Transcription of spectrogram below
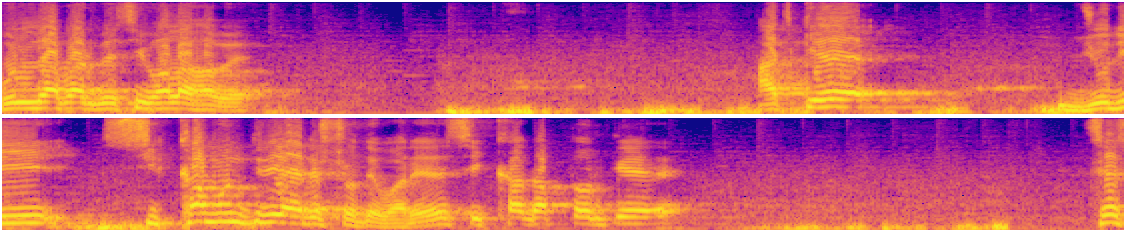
বললে আবার বেশি বলা হবে। আজকে যদি শিক্ষামন্ত্রী অ্যারেস্ট হতে পারে, শিক্ষা দপ্তরকে শেষ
